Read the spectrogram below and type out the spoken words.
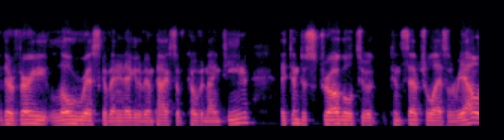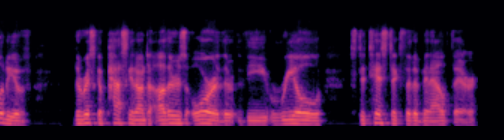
their very low risk of any negative impacts of COVID 19. They tend to struggle to conceptualize the reality of the risk of passing it on to others or the, the real statistics that have been out there.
